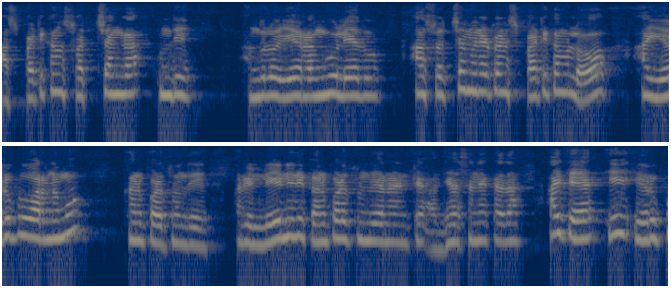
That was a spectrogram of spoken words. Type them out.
ఆ స్ఫటికం స్వచ్ఛంగా ఉంది. అందులో ఏ రంగు లేదు. ఆ స్వచ్ఛమైనటువంటి స్ఫటికంలో ఆ ఎరుపు వర్ణము కనపడుతుంది. మరి లేనిది కనపడుతుంది అని అంటే అధ్యాసనే కదా. అయితే ఈ ఎరుపు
